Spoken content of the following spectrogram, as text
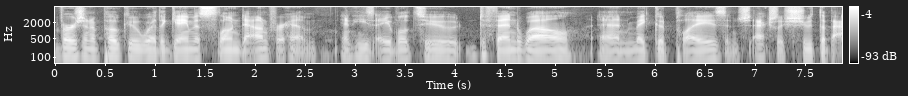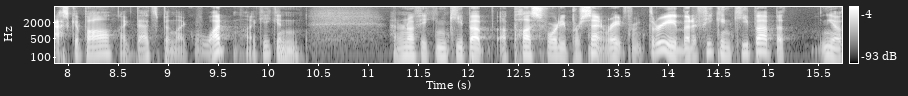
version of Poku where the game is slowed down for him and he's able to defend well and make good plays and sh- actually shoot the basketball. Like that's been like what? Like he can I don't know if he can keep up a plus 40% rate from 3, but if he can keep up a you know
